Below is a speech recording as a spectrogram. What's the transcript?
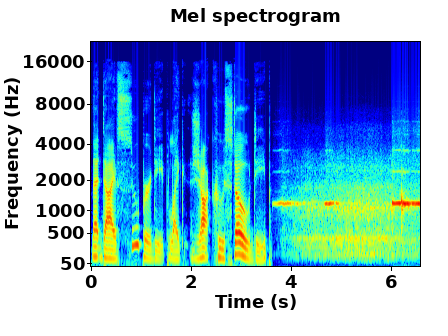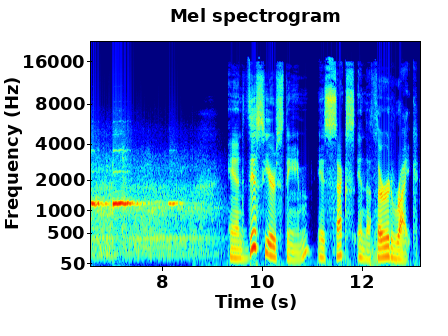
that dives super deep, like Jacques Cousteau deep. And this year's theme is Sex in the Third Reich.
